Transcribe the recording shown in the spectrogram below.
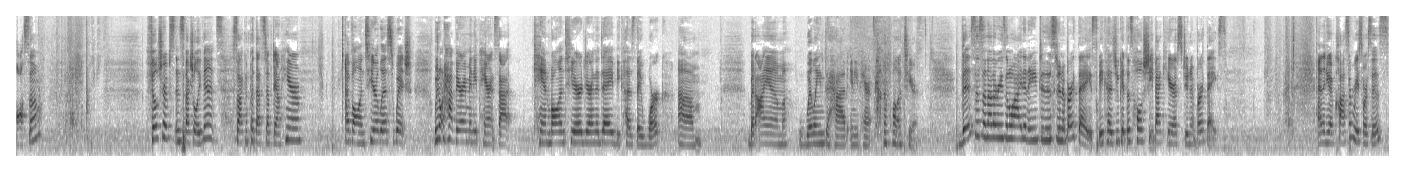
awesome. Field trips and special events, so I can put that stuff down here. A volunteer list, which we don't have very many parents that can volunteer during the day because they work. Um, but I am willing to have any parents come and volunteer. This is another reason why I didn't need to do student birthdays because you get this whole sheet back here of student birthdays. And then you have classroom resources,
